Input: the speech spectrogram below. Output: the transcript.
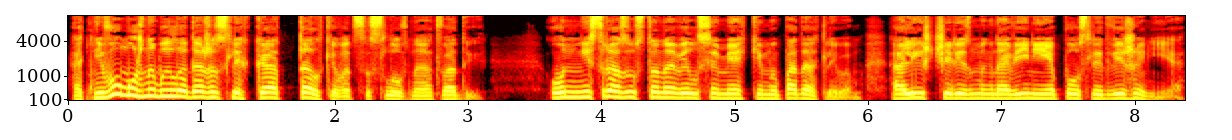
От него можно было даже слегка отталкиваться, словно от воды. Он не сразу становился мягким и податливым, а лишь через мгновение после движения,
